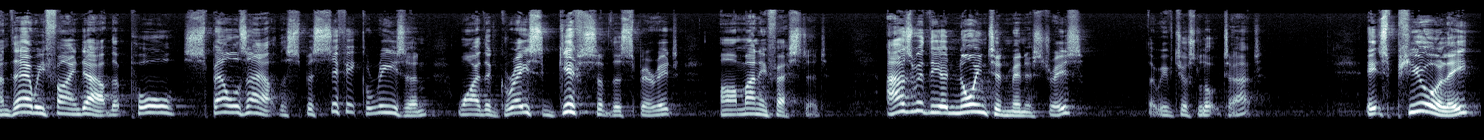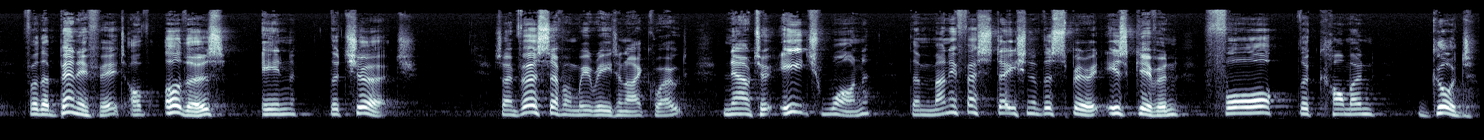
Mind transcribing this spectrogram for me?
And there we find out that Paul spells out the specific reason why the grace gifts of the Spirit are manifested. As with the anointed ministries that we've just looked at, it's purely for the benefit of others in the church. So in verse 7, we read, and I quote, Now to each one the manifestation of the Spirit is given for the common good.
